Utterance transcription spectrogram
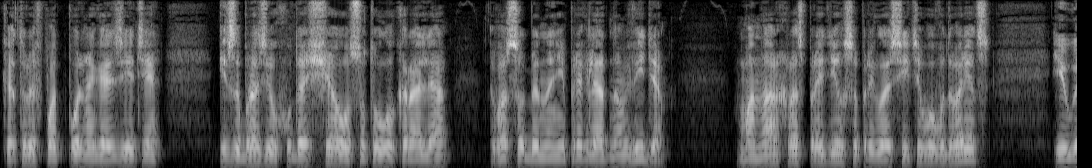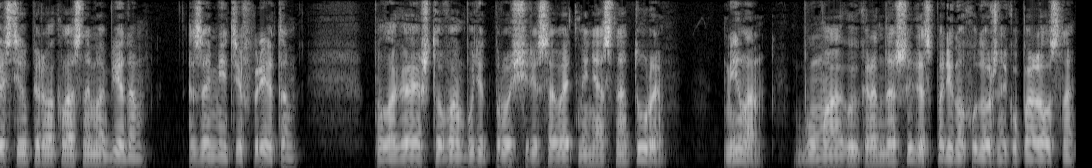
который в подпольной газете изобразил худощавого сутулого короля в особенно неприглядном виде, монарх распорядился пригласить его во дворец и угостил первоклассным обедом, заметив при этом «Полагаю, что вам будет проще рисовать меня с натуры. Милан, бумагу и карандаши господину художнику, пожалуйста».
